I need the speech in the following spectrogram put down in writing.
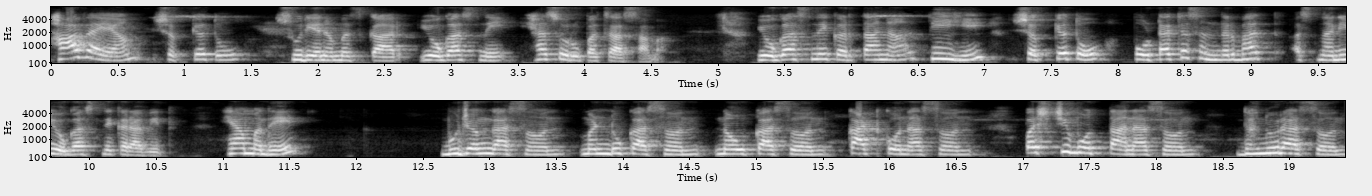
हा व्यायाम शक्यतो सूर्यनमस्कार योगासने ह्या स्वरूपाचा असावा. योगासने करताना तीही शक्यतो पोटाच्या संदर्भात असणारी योगासने करावीत. ह्यामध्ये भुजंगासन मंडुकासन नौकासन काटकोनासन पश्चिमोत्तानासन धनुरासन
